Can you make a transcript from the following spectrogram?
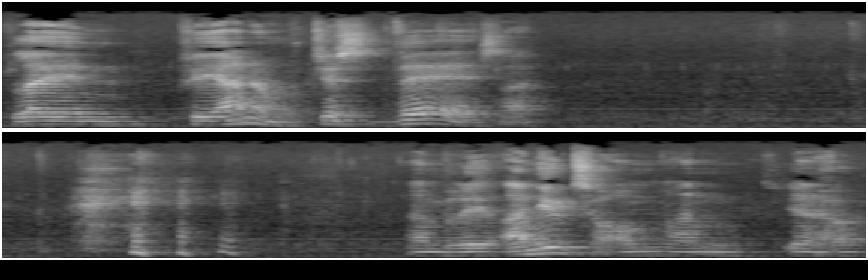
playing piano just there. It's like unbelievable. I knew Tom, and you know,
